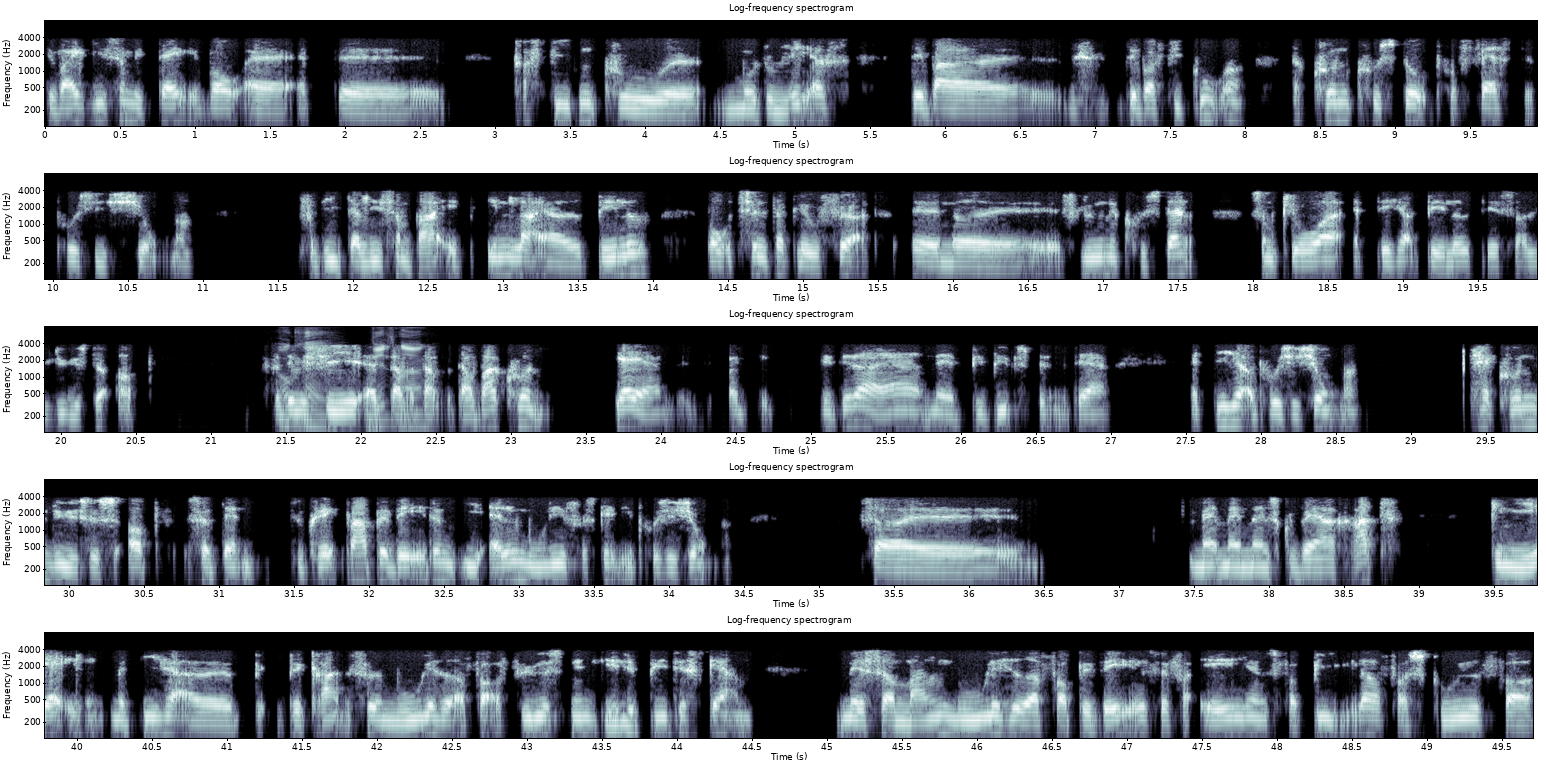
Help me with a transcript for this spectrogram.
det var ikke ligesom i dag, hvor øh, at øh, grafikken kunne øh, moduleres. Det var, øh, det var figurer, der kun kunne stå på faste positioner, fordi der ligesom var et indlejret billede, hvor til der blev ført øh, noget øh, flydende krystal, som gjorde, at det her billede det så lyste op. Så det vil Okay, sige, at der, der, der var kun... Ja, ja, og det, det, det der er med bip-bip-spillene, det er, at de her positioner kan kun lyses op, så den, du kan ikke bare bevæge dem i alle mulige forskellige positioner. Så øh, man, man, man skulle være ret genial med de her øh, be- begrænsede muligheder for at fylde sådan en lille bitte skærm med så mange muligheder for bevægelse, for aliens, for biler, for skud, for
